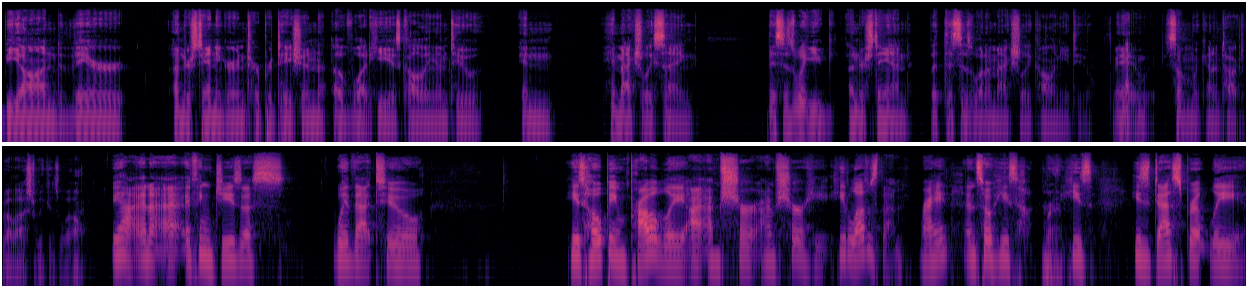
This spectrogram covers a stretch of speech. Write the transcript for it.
beyond their understanding or interpretation of what he is calling them to and him actually saying this is what you understand but this is what i'm actually calling you to Eh, something we kind of talked about last week as well yeah and I, I think jesus with that too he's hoping probably I, i'm sure i'm sure he he loves them right and so he's Right. he's he's desperately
